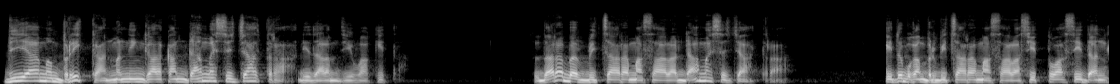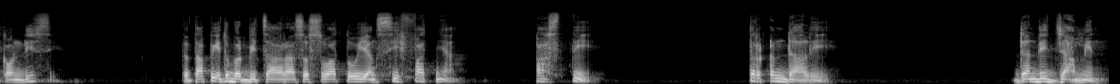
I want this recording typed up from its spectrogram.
dia memberikan, meninggalkan damai sejahtera di dalam jiwa kita. Saudara berbicara masalah damai sejahtera, itu bukan berbicara masalah situasi dan kondisi. Tetapi itu berbicara sesuatu yang sifatnya pasti, terkendali, dan dijamin.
